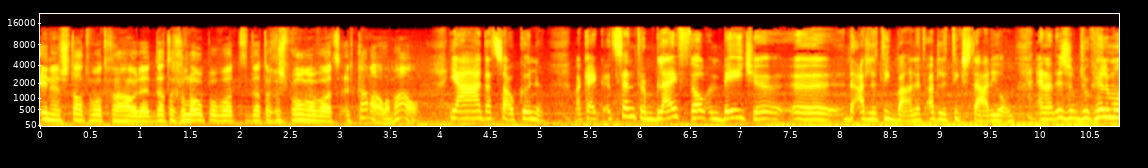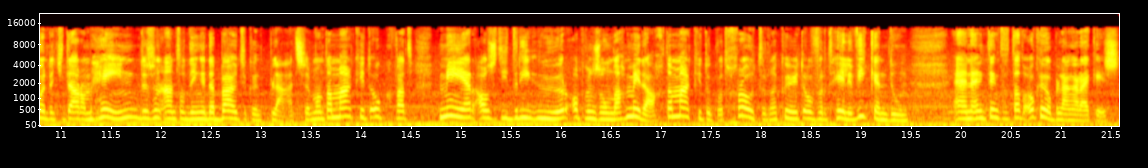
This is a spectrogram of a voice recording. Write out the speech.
in een stad wordt gehouden, dat er gelopen wordt, dat er gesprongen wordt. Het kan allemaal. Ja, dat zou kunnen. Maar kijk, het centrum blijft wel een beetje uh, de atletiekbaan, het atletiekstadion. En het is natuurlijk heel mooi dat je daaromheen dus een aantal dingen daarbuiten kunt plaatsen. Want dan maak je het ook wat meer als die drie uur op een zondagmiddag. Dan maak je het ook wat groter. Dan kun je het over het hele weekend doen. En, en ik denk dat dat ook heel belangrijk is.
